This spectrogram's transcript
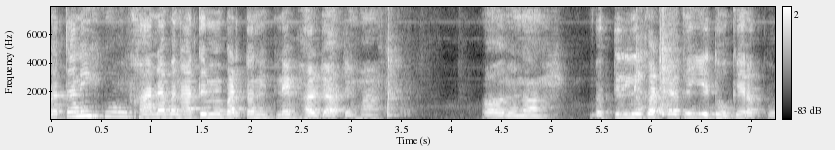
पता नहीं क्यों खाना बनाते में बर्तन इतने भर जाते हैं और ना दिल नहीं करता कि ये धोके रखो।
